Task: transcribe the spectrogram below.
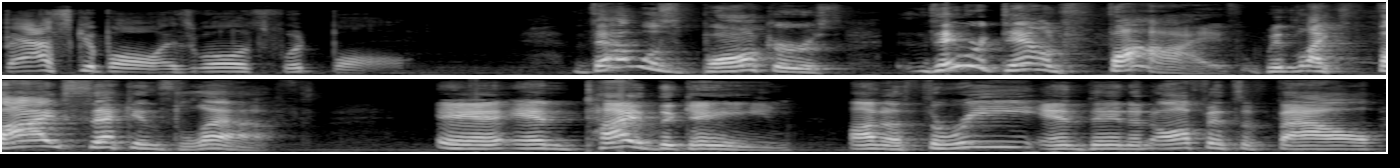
basketball as well as football. That was bonkers. They were down five with like five seconds left and, and tied the game on a three and then an offensive foul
